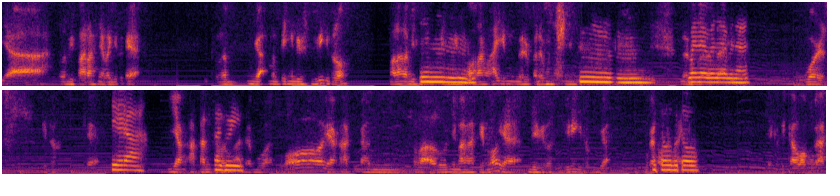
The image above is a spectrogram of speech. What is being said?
ya lebih parahnya lagi tuh kayak nggak mentingin diri sendiri gitu loh malah lebih hmm. orang lain daripada mungkin hmm. benar benar benar worse gitu kayak yeah. yang akan selalu Agree. ada buat lo yang akan selalu nyemangatin lo ya diri lo sendiri gitu enggak bukan betul, orang betul. lain ya ketika lo nggak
